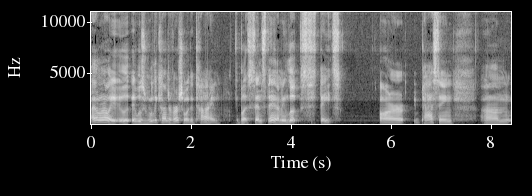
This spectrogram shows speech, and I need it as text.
I don't know, it, it was really controversial at the time. But since then, I mean, look, states are passing um,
